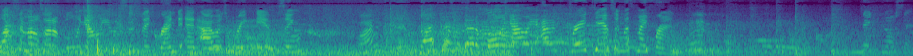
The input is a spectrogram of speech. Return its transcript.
Last time I was at a bowling alley with this my friend and I was break dancing. What? Last time I was at a bowling alley, I was break dancing with my friend. Makes no sense.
